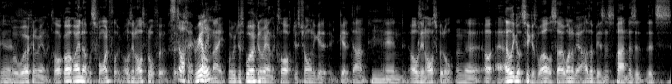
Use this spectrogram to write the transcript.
Yeah. we were working around the clock. I, I ended up with swine flu. I was in hospital for, for Stop it, really? Oh, mate. We were just working around the clock, just trying to get it get it done. Hmm. And I was in hospital, and the oh, Ali got sick as well. So one of our other business partners that, that's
